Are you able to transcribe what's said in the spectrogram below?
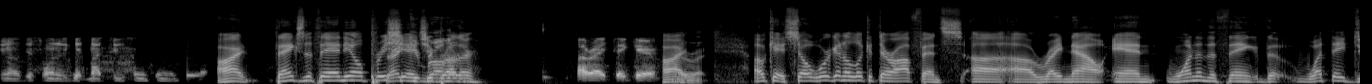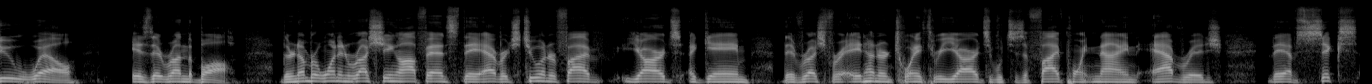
you know, just wanted to get my two cents in. all right, thanks, Nathaniel. Appreciate you, you, brother. All right, take care. All right. All right. Okay, so we're going to look at their offense uh, uh, right now, and one of the thing, the what they do well is they run the ball. They're number one in rushing offense. They average 205 yards a game. They've rushed for 823 yards, which is a 5.9 average. They have six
